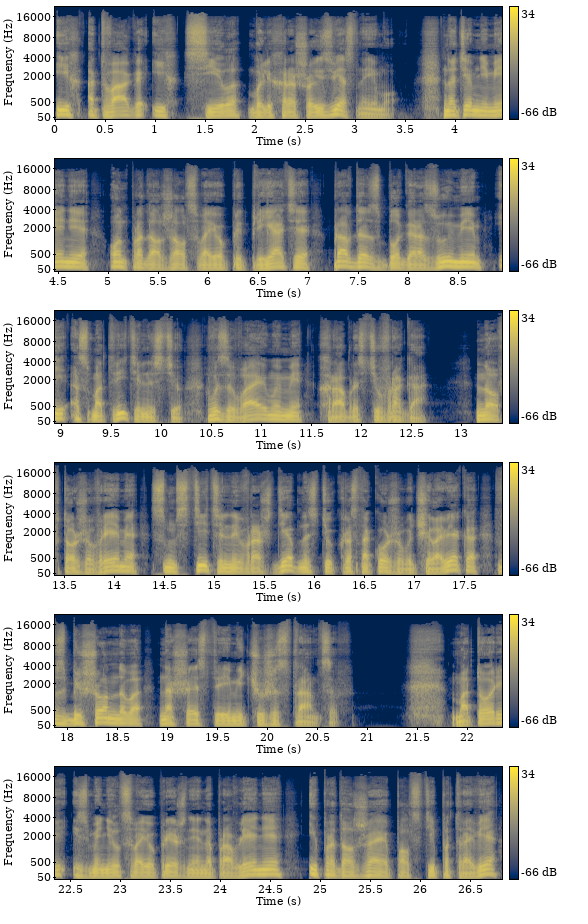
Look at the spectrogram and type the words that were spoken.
Их отвага, их сила были хорошо известны ему. Но, тем не менее, он продолжал свое предприятие, правда, с благоразумием и осмотрительностью, вызываемыми храбростью врага. Но в то же время с мстительной враждебностью краснокожего человека, взбешенного нашествиями чужестранцев. Мотори изменил свое прежнее направление и, продолжая ползти по траве,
